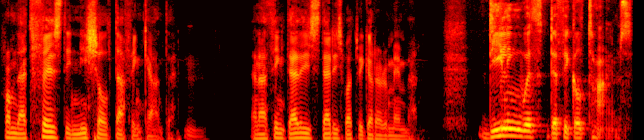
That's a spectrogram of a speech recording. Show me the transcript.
from that first initial tough encounter. Mm. And I think that is that is what we got to remember. Dealing with difficult times.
